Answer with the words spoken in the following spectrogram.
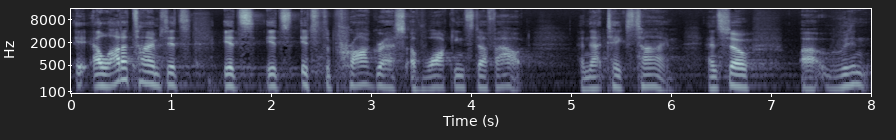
it, a lot of times it's, it's, it's, it's the progress of walking stuff out, and that takes time. And so uh, we, didn't,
